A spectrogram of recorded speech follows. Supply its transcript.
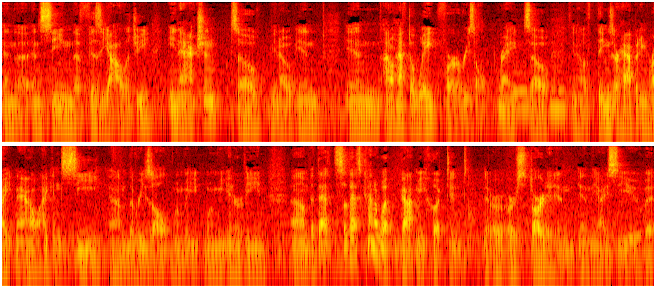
and the and seeing the physiology in action. So you know in in I don't have to wait for a result, right? So you know things are happening right now. I can see um, the result when we when we intervene. Um, but that so that's kind of what got me hooked in or, or started in in the ICU. But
